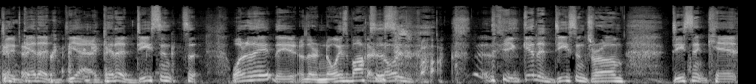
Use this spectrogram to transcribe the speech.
Dude, get a yeah, get a decent. What are they? They are they noise boxes. noise box. you get a decent drum, decent kit,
